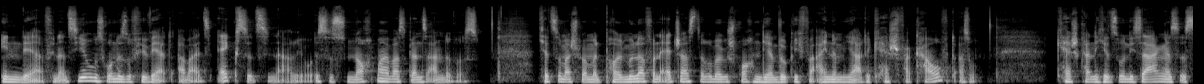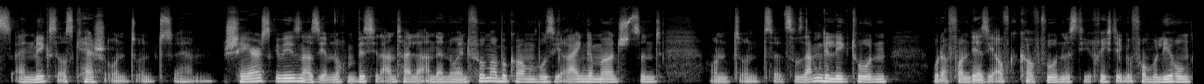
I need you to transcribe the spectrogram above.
in der Finanzierungsrunde so viel wert, aber als Exit-Szenario ist es nochmal was ganz anderes. Ich hatte zum Beispiel mit Paul Müller von Adjust darüber gesprochen, die haben wirklich für eine Milliarde Cash verkauft. Also Cash kann ich jetzt so nicht sagen, es ist ein Mix aus Cash und, und ähm, Shares gewesen. Also sie haben noch ein bisschen Anteile an der neuen Firma bekommen, wo sie reingemerged sind und, und äh, zusammengelegt wurden oder von der sie aufgekauft wurden, ist die richtige Formulierung,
